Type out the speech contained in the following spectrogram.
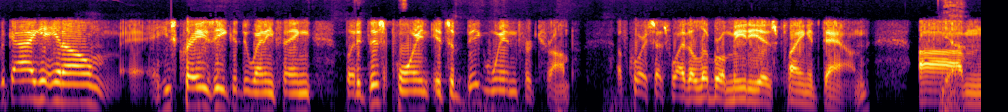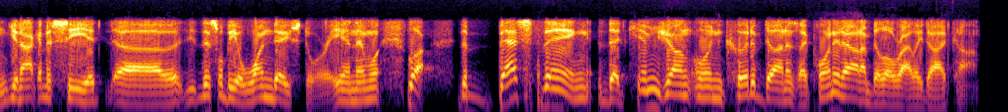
the guy, you know, he's crazy. He could do anything, but at this point, it's a big win for Trump. Of course, that's why the liberal media is playing it down. Um, You're not going to see it. Uh, this will be a one day story. And then, we'll, look, the best thing that Kim Jong un could have done, as I pointed out on BillO'Reilly.com,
